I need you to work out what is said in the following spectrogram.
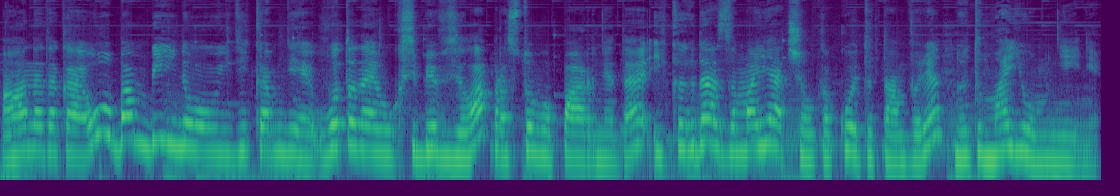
а она такая, о, бомбино, иди ко мне, вот она его к себе взяла, простого парня, да, и когда замаячил какой-то там вариант, ну это мое мнение,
